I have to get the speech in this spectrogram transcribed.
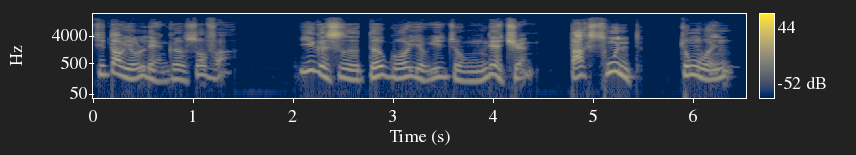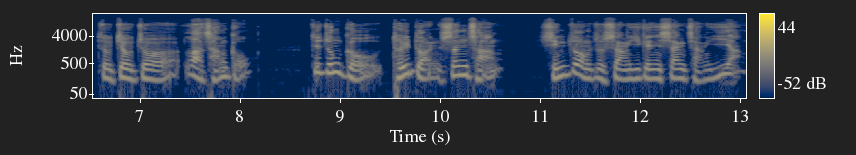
这倒有两个说法，一个是德国有一种猎犬 Dachshund，中文就叫做腊肠狗，这种狗腿短身长，形状就像一根香肠一样。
